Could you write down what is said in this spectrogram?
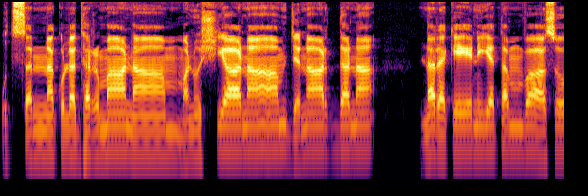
उत्सन्नकुलधर्माणां मनुष्याणां जनार्दन नरके नियतं वासो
